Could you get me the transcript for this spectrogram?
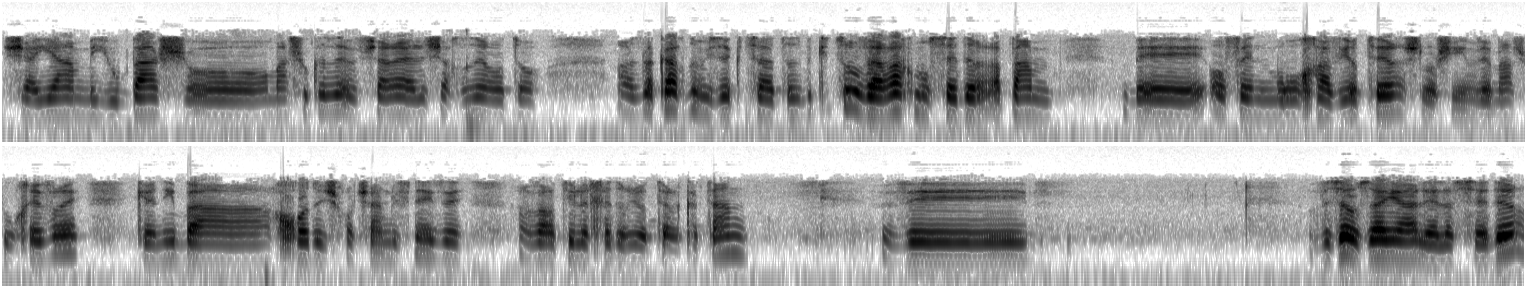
שהיה מיובש או משהו כזה, אפשר היה לשחזר אותו. אז לקחנו מזה קצת. אז בקיצור, וערכנו סדר הפעם באופן מורחב יותר, 30 ומשהו חבר'ה, כי אני בחודש, חודשיים לפני זה, עברתי לחדר יותר קטן. ו... וזהו, זה היה ליל הסדר.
